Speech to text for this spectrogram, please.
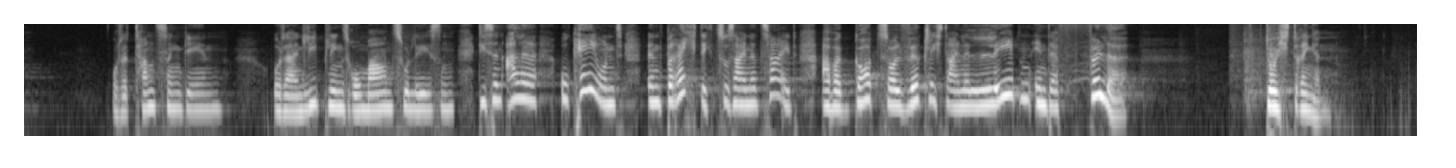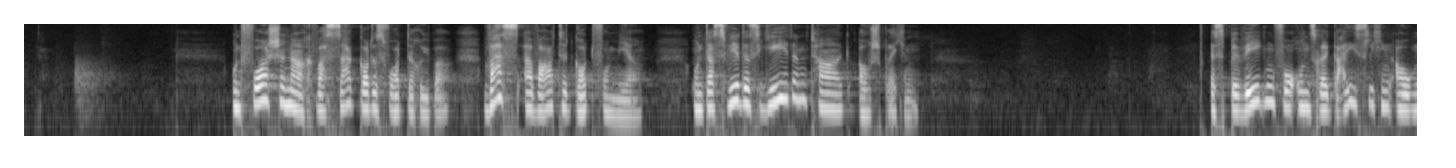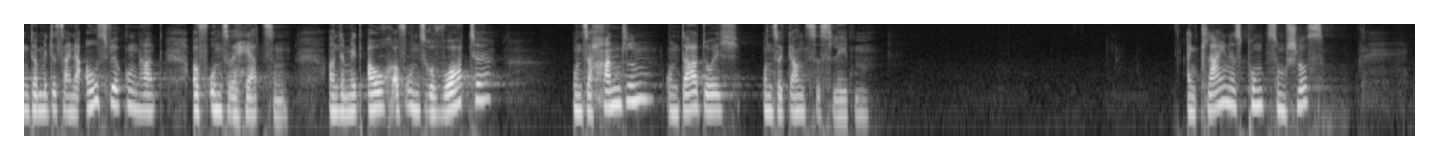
oder tanzen gehen oder ein Lieblingsroman zu lesen. Die sind alle okay und, berechtigt zu seiner Zeit. Aber Gott soll wirklich dein Leben in der Fülle durchdringen. Und forsche nach, was sagt Gottes Wort darüber? Was erwartet Gott von mir? Und dass wir das jeden Tag aussprechen. es bewegen vor unsere geistlichen Augen, damit es eine Auswirkung hat auf unsere Herzen und damit auch auf unsere Worte, unser Handeln und dadurch unser ganzes Leben. Ein kleines Punkt zum Schluss.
